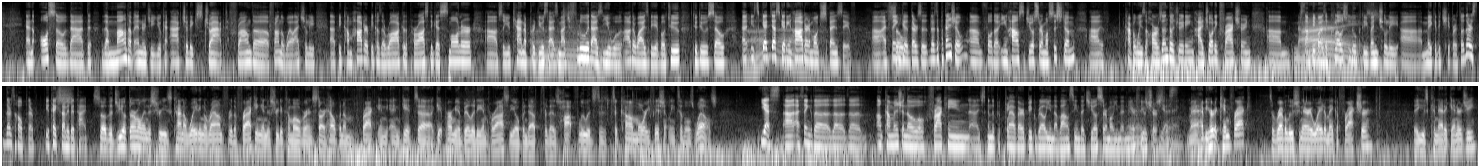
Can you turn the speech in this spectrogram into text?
And also that the amount of energy you can actually extract from the from the well actually uh, become harder because the rock, the porosity gets smaller, uh, so you cannot produce as much fluid as you would otherwise be able to to do. So uh, it's get, just getting harder and more expensive. Uh, I think So- uh, there's a there's a potential um, for the enhanced geothermal system. Uh, couple with the horizontal drilling, hydraulic fracturing. Um, Some people has a closed loop to eventually uh, make it cheaper. So there's there's hope there. It takes a little bit of time. So the geothermal industry is kind of waiting around for the fracking industry to come over and start helping them frack and, and get uh, get permeability and porosity opened up for those hot fluids to, to come more efficiently to those wells. Yes, uh, I think the, the, the unconventional fracking uh, is going to play a very big role in advancing the geothermal in the near future. Yes. Man, have you heard of KinFrac? It's a revolutionary way to make a fracture. They use kinetic energy.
